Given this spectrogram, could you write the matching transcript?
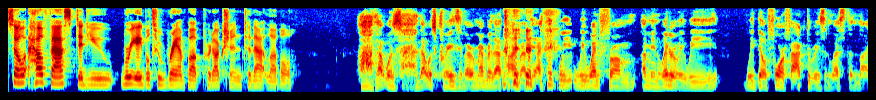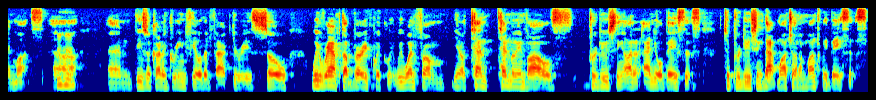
So, how fast did you were you able to ramp up production to that level? Ah, that was that was crazy. If I remember that time, I mean, I think we we went from I mean, literally we we built four factories in less than nine months, uh, Mhm. and these are kind of greenfielded factories. So we ramped up very quickly. We went from you know 10, 10 million vials producing on an annual basis to producing that much on a monthly basis.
